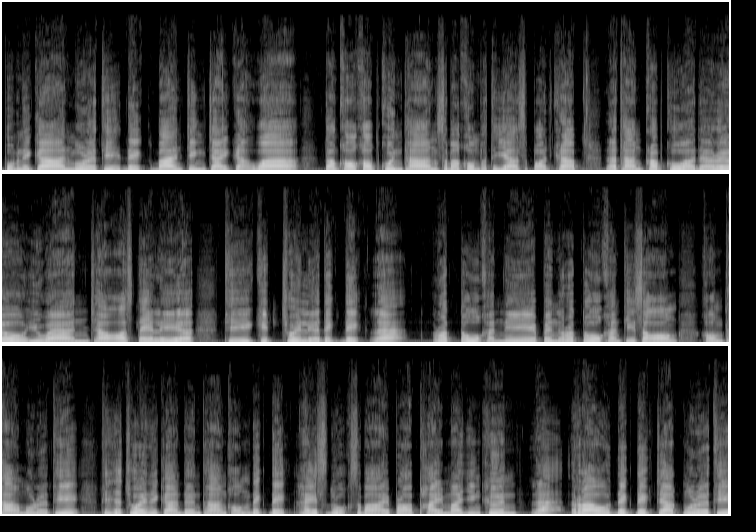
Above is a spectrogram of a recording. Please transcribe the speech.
ผู้อำนวยการมูลนิธิเด็กบ้านจริงใจกล่าวว่า ต้องขอขอบคุณทางสมาคมพัทยาสปอร์ตครับ และทางครอบครัวดาริลอีวานชาวออสเตรเลีย ที่คิดช่วยเหลือเด็กๆ และ รถตู้คันนี้เป็นรถตู้คันที่ 2 ของทางมูลนิธิที่จะช่วยในการเดินทางของเด็กๆ ให้สะดวกสบายปลอดภัยมากยิ่งขึ้น และเราเด็กๆ จากมูลนิธิ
